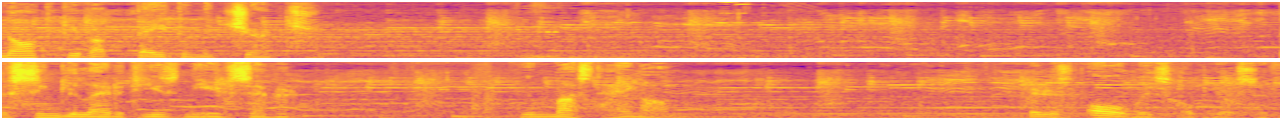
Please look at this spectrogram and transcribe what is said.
Not give up faith in the church. The singularity is near, Sever. You must hang on. There is always hope, Joseph.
